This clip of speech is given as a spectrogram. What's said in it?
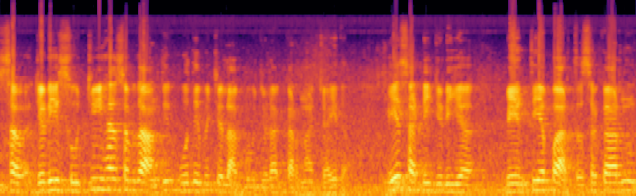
ਸ- ਜਿਹੜੀ ਸੂਚੀ ਹੈ ਸੰਵਿਧਾਨ ਦੀ, ਉਹਦੇ ਵਿੱਚ ਲਾਗੂ ਜਿਹੜਾ ਕਰਨਾ ਚਾਹੀਦਾ। ਇਹ ਸਾਡੀ ਜਿਹੜੀ ਆ ਬੇਨਤੀ ਆ ਭਾਰਤ ਸਰਕਾਰ ਨੂੰ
